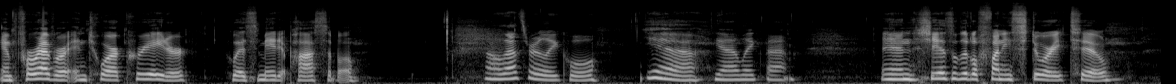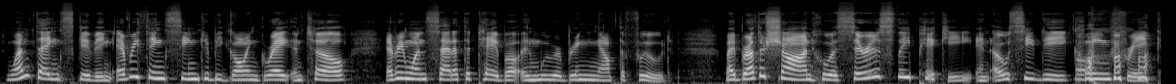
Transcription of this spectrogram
and forever and to our Creator who has made it possible. Oh, that's really cool. Yeah, Yeah, I like that. And she has a little funny story, too. One Thanksgiving, everything seemed to be going great until everyone sat at the table and we were bringing out the food. My brother Sean, who is seriously picky and OCD clean oh. freak,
